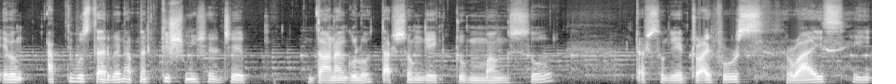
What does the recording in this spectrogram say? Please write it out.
এবং আপনি বুঝতে পারবেন আপনার কিশমিশের যে দানাগুলো, তার সঙ্গে একটু মাংস, তার সঙ্গে ড্রাই ফ্রুটস রাইস এই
